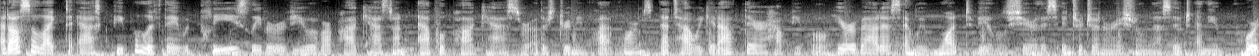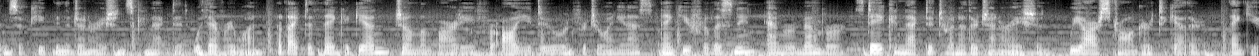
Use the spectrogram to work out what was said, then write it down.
I'd also like to ask people if they would please leave a review of our podcast on Apple Podcasts or other streaming platforms. That's how we get out there, how people hear about us, and we want to be able to share this intergenerational message and the importance of keeping the generations connected with everyone. I'd like to thank again Joan Lombardi for all you do and for joining us. Thank you for listening. And remember, stay connected to another generation. We are stronger together. Thank you.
